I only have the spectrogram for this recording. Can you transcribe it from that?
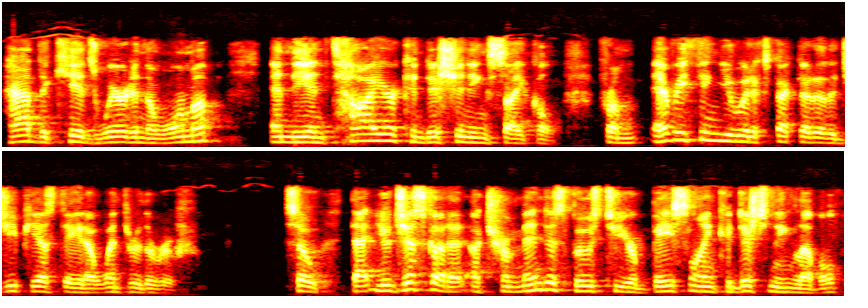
had the kids wear it in the warm up. And the entire conditioning cycle from everything you would expect out of the GPS data went through the roof. So that you just got a, a, tremendous boost to your baseline conditioning level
